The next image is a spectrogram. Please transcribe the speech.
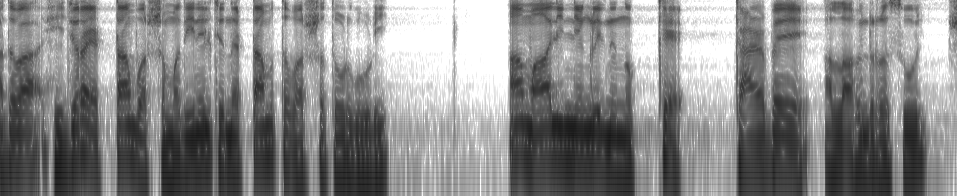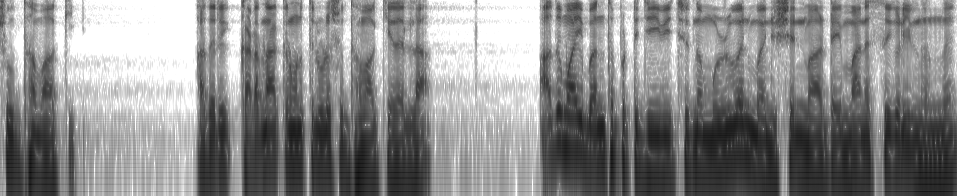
അഥവാ ഹിജറ എട്ടാം വർഷം മദീനയിൽ ചെന്ന് എട്ടാമത്തെ വർഷത്തോടുകൂടി ആ മാലിന്യങ്ങളിൽ നിന്നൊക്കെ കാഴ്വയെ അള്ളാഹുവിന്റെ റസൂൽ ശുദ്ധമാക്കി. അതൊരു കടന്നാക്രമണത്തിലൂടെ ശുദ്ധമാക്കിയതല്ല അതുമായി ബന്ധപ്പെട്ട് ജീവിച്ചിരുന്ന മുഴുവൻ മനുഷ്യന്മാരുടെ മനസ്സുകളിൽ നിന്ന്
